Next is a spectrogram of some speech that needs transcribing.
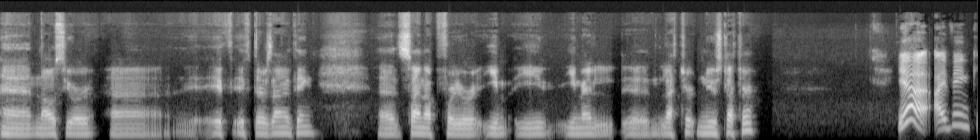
And now's your uh, if if there's anything, uh, sign up for your e- e- email uh, letter newsletter. Yeah, I think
